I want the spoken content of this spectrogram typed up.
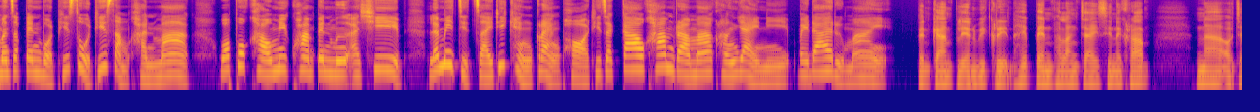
มันจะเป็นบทพิสูจน์ที่สำคัญมาก ว่าพวกเขามีความเป็นมืออาชีพ และมีจิตใจที่แข็งแกร่งพอที่จะก้าวข้ามดราม่าครั้งใหญ่นี้ไปได้หรือไม่ เป็นการเปลี่ยนวิกฤตให้เป็นพลังใจสินะครับ น่าเอาใจ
